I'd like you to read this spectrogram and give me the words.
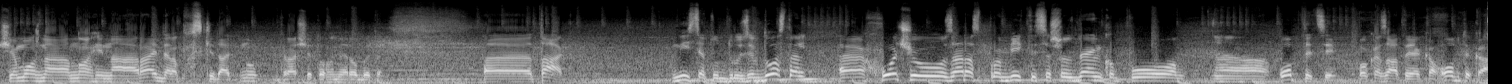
ще можна ноги на райдера поскидати. Ну, краще того не робити. Е, так. Місця тут, друзі, вдосталь. Е, хочу зараз пробігтися швиденько по е, оптиці, показати, яка оптика,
